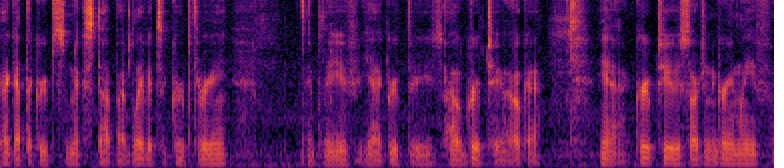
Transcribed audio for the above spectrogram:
I got the groups mixed up, I believe it's a group 3, I believe, yeah, group 3, oh, group 2, okay, yeah, group 2, Sargent Greenleaf,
